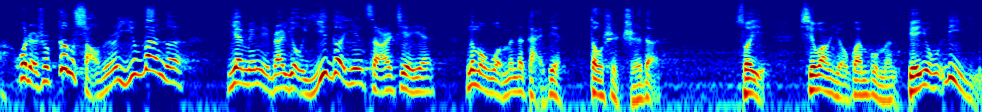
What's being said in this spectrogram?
或者说更少，比如一万个烟民里边有一个因此而戒烟，那么我们的改变都是值得的。所以，希望有关部门别用利益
